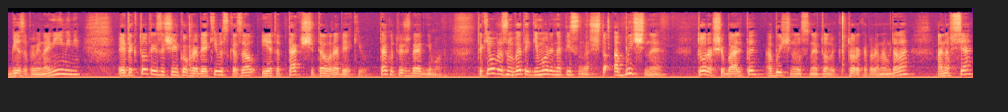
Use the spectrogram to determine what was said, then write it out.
без упоминания имени, это кто-то из учеников Раби Акива сказал, и это так считал Раби Акива. Так утверждает Гемора. Таким образом, в этой Геморе написано, что обычная Тора Шибальпе, обычная устная Тора, Тора, которая нам дала, она вся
